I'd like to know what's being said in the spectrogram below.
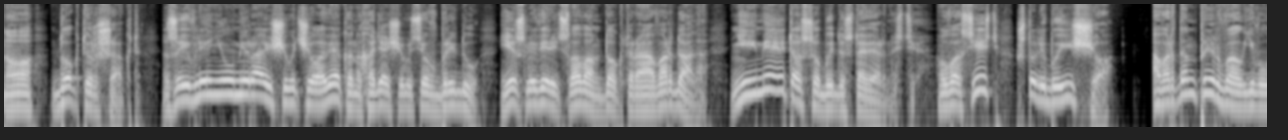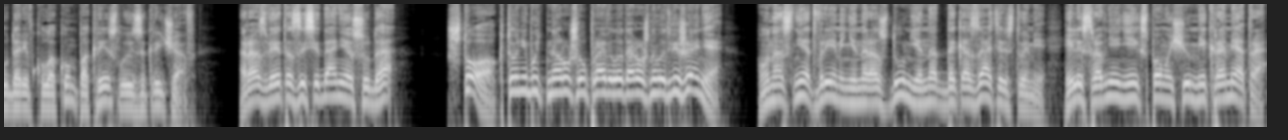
Но, доктор Шакт, заявление умирающего человека, находящегося в бреду, если верить словам доктора Авардана, не имеет особой достоверности. У вас есть что-либо еще?» Авардан прервал его, ударив кулаком по креслу и закричав. «Разве это заседание суда? Что, кто-нибудь нарушил правила дорожного движения? У нас нет времени на раздумье над доказательствами или сравнение их с помощью микрометра.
